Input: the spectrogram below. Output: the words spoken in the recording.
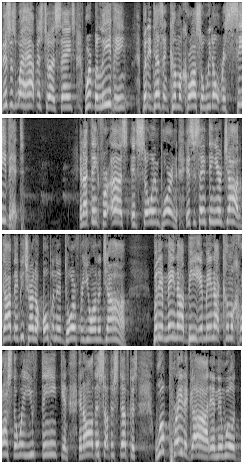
This is what happens to us, saints. We're believing, but it doesn't come across, so we don't receive it. And I think for us, it's so important. It's the same thing your job. God may be trying to open a door for you on a job. But it may not be, it may not come across the way you think and, and all this other stuff because we'll pray to God and then we'll,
